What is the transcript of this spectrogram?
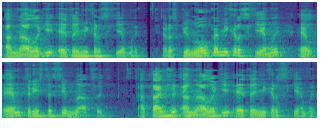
аналоги этой микросхемы. Распиновка микросхемы LM317, а также аналоги этой микросхемы.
